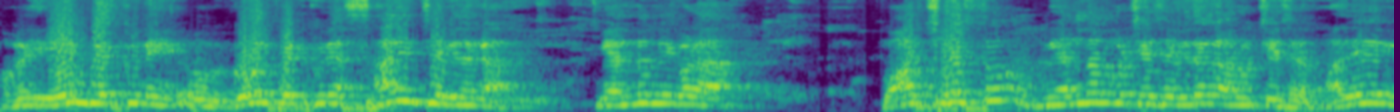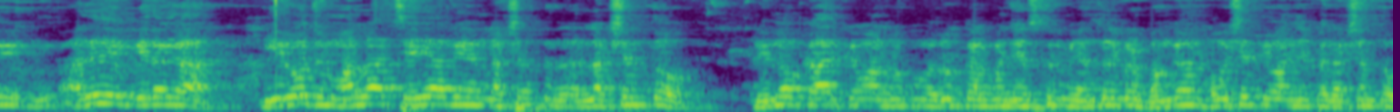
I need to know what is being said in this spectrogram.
ఒక ఏం పెట్టుకుని ఒక గోల్ పెట్టుకుని సాధించే విధంగా మీ అందరినీ కూడా వారు చేస్తూ మీ అందరూ కూడా చేసే విధంగా ఆ రోజు చేశారు. అదే అదే విధంగా ఈరోజు మళ్ళా చేయాలి అనే లక్ష్యంతో లక్ష్యంతో ఎన్నో కార్యక్రమాలు రూప రూపకల్పన చేసుకుని మీ అందరికీ కూడా బంగారు భవిష్యత్తు ఇవ్వాలని చెప్పే లక్ష్యంతో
